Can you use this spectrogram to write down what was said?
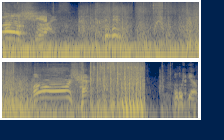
Oh, Bullshit. Bullshit. Bullshit.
